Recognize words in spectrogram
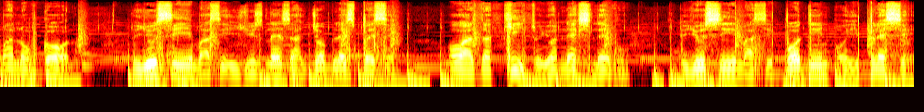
man of God? Do you see him as a useless and jobless person or as the key to your next level? Do you see him as a burden or a blessing?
